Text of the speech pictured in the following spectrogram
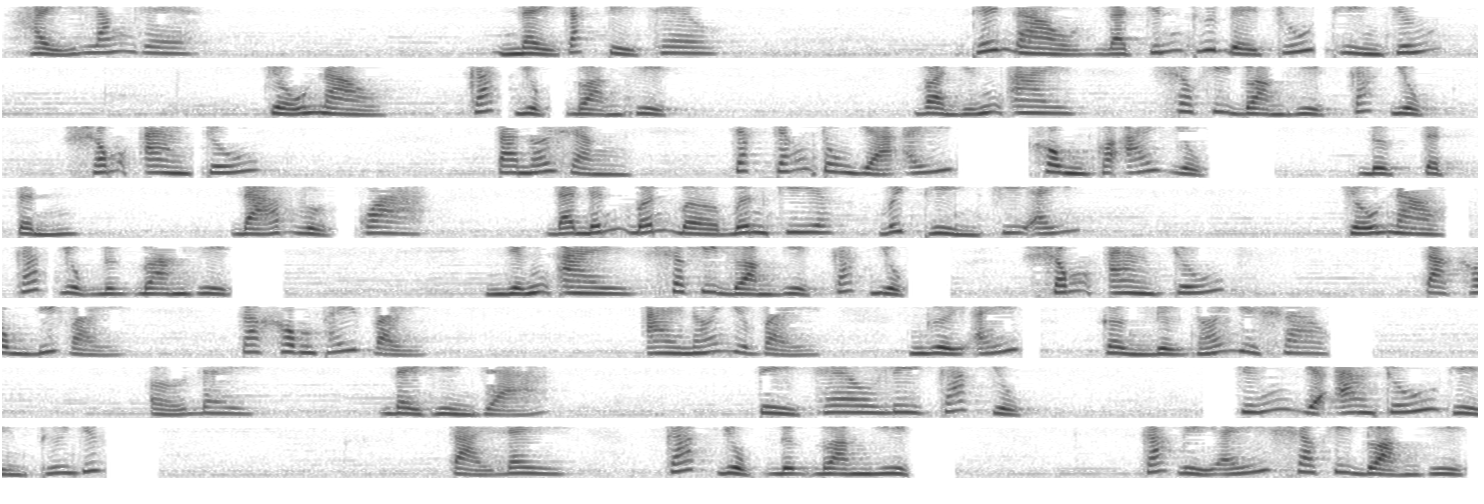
Hãy lắng nghe. Này các tỳ kheo, thế nào là chính thứ đề trú thiền chứng? Chỗ nào các dục đoạn diệt? Và những ai sau khi đoạn diệt các dục, sống an trú? Ta nói rằng chắc chắn tôn giả ấy không có ái dục, được tịch tịnh, đã vượt qua, đã đến bến bờ bên kia với thiền chi ấy. Chỗ nào các dục được đoạn diệt? Những ai sau khi đoạn diệt các dục, sống an trú? Ta không biết vậy, ta không thấy vậy. Ai nói như vậy, người ấy cần được nói như sao? Ở đây, đầy hiền giả, tỳ kheo ly các dục, chứng và an trú thiền thứ nhất. Tại đây, các dục được đoạn diệt. Các vị ấy sau khi đoạn diệt,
